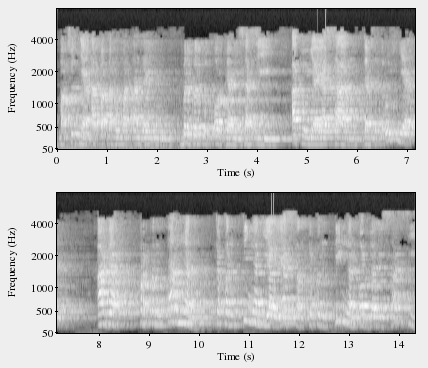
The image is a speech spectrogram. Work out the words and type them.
Maksudnya apakah rumah tangga itu berbentuk organisasi atau yayasan dan seterusnya ada pertentangan kepentingan yayasan, kepentingan organisasi,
